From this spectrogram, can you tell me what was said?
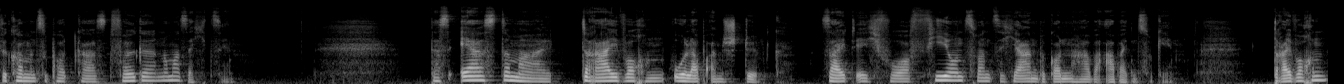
Willkommen zu Podcast Folge Nummer 16. Das erste Mal drei Wochen Urlaub am Stück, seit ich vor 24 Jahren begonnen habe, arbeiten zu gehen. Drei Wochen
